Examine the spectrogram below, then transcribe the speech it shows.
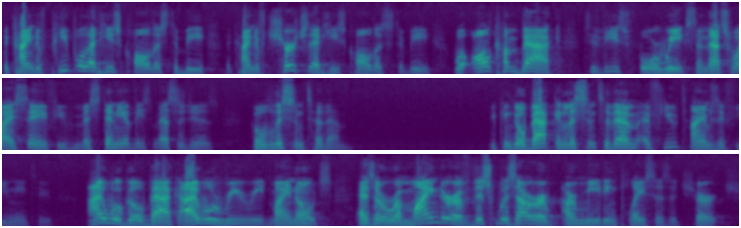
the kind of people that He's called us to be, the kind of church that He's called us to be, will all come back to these four weeks. And that's why I say if you've missed any of these messages, go listen to them. You can go back and listen to them a few times if you need to. I will go back. I will reread my notes as a reminder of this was our, our meeting place as a church.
